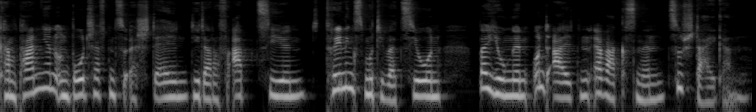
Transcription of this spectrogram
Kampagnen und Botschaften zu erstellen, die darauf abzielen, die Trainingsmotivation bei jungen und alten Erwachsenen zu steigern.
